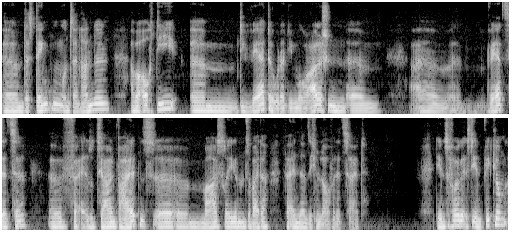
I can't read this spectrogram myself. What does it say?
ähm, das Denken und sein Handeln, aber auch die, ähm, die Werte oder die moralischen ähm, äh, Wertsätze, äh, sozialen Verhaltensmaßregeln äh, und so weiter verändern sich im Laufe der Zeit. Demzufolge ist die Entwicklung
